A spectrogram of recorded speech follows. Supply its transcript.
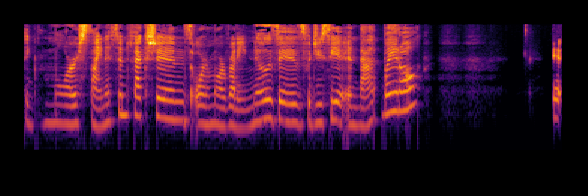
like more sinus infections or more runny noses? Would you see it in that way at all? It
